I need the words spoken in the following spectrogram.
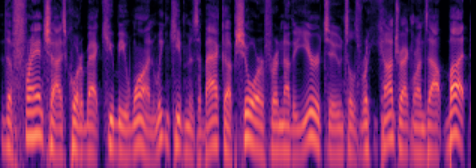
the franchise quarterback QB one. We can keep him as a backup, sure, for another year or two until his rookie contract runs out, but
